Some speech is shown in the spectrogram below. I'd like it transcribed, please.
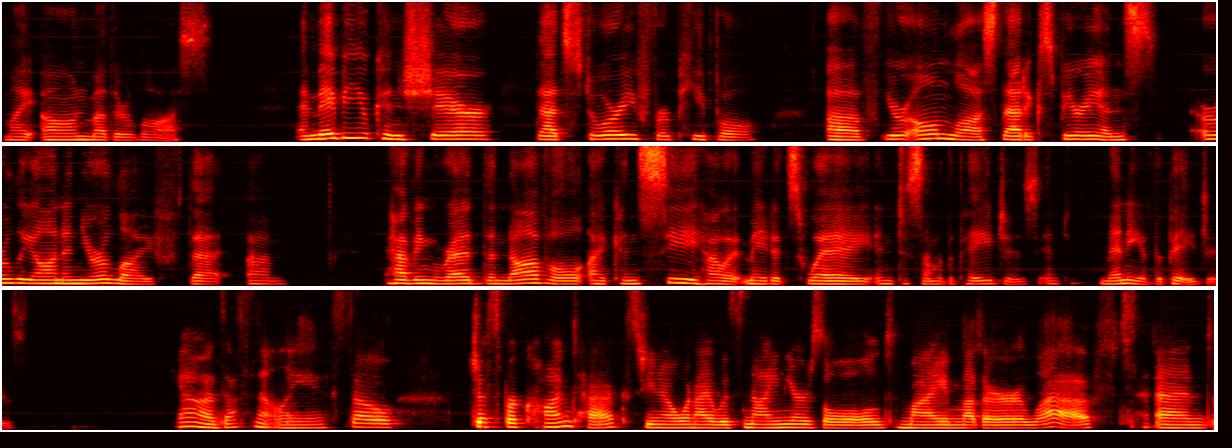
my own mother loss. And maybe you can share that story for people of your own loss, that experience early on in your life that um, having read the novel, I can see how it made its way into some of the pages, into many of the pages. Yeah, definitely. So, just for context, you know, when I was nine years old, my mother left and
